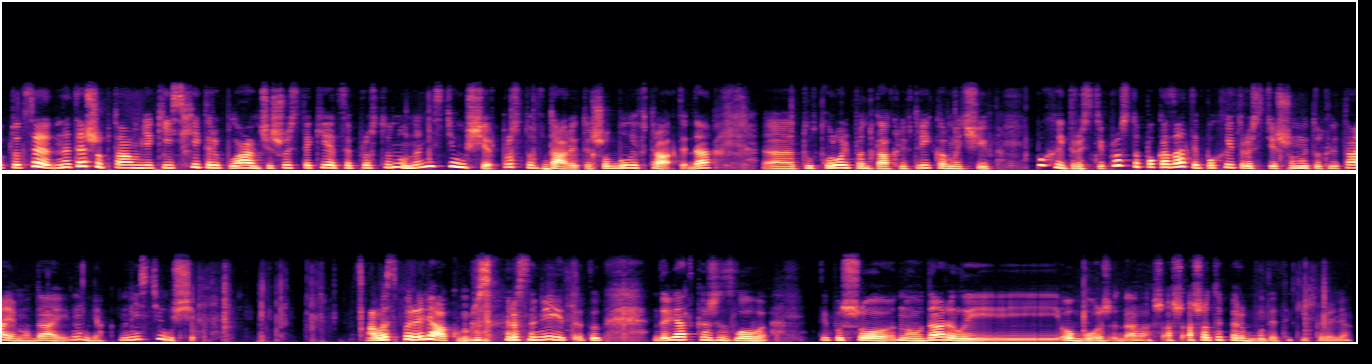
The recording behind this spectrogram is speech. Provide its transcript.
Тобто це не те, щоб там якийсь хитрий план чи щось таке, це просто ну, нанести ущерб, просто вдарити, щоб були втрати. Да? Е, тут король Пентаклів, трійка мечів. По хитрості, просто показати по хитрості, що ми тут літаємо, да, і, ну як, нанести ущерб. Але з переляком, розумієте, тут дев'ятка жезлова. Типу, що ну, вдарили і, о Боже, да? а, а що тепер буде такий переляк?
